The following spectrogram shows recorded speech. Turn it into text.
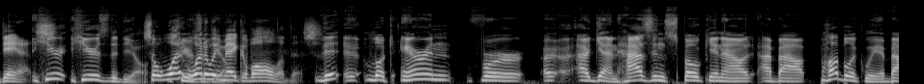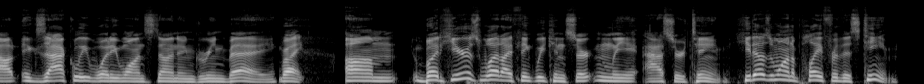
dance. Here, here's the deal. so what Here's what do we deal. make of all of this? The, uh, look, Aaron, for uh, again, hasn't spoken out about publicly about exactly what he wants done in Green Bay. Right. Um, but here's what I think we can certainly ascertain: he doesn't want to play for this team.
